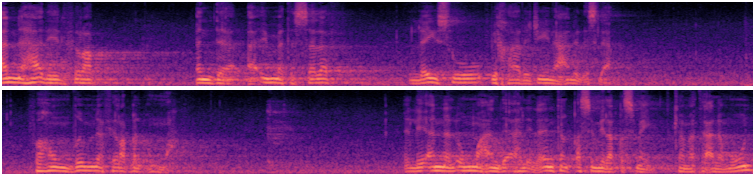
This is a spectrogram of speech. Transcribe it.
أن هذه الفرق عند أئمة السلف ليسوا بخارجين عن الإسلام فهم ضمن فرق الأمة. لأن الأمة عند أهل العلم تنقسم إلى قسمين كما تعلمون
